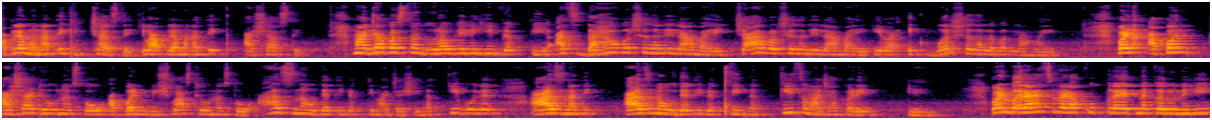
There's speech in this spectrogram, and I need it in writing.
आपल्या मनात एक इच्छा असते किंवा आपल्या मनात एक आशा असते. माझ्यापासून दुरावलेली ही व्यक्ती आज दहा वर्ष झाली लांब आहे चार वर्ष झाली लांब आहे किंवा एक वर्ष झालं बरं लांब आहे. पण आपण आशा ठेवून असतो आपण विश्वास ठेवून असतो आज ना उद्या ती व्यक्ती माझ्याशी नक्की बोलेल. आज ना ती आज ना उद्या ती व्यक्ती नक्कीच माझ्याकडे येईल. पण बऱ्याच वेळा खूप प्रयत्न करूनही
